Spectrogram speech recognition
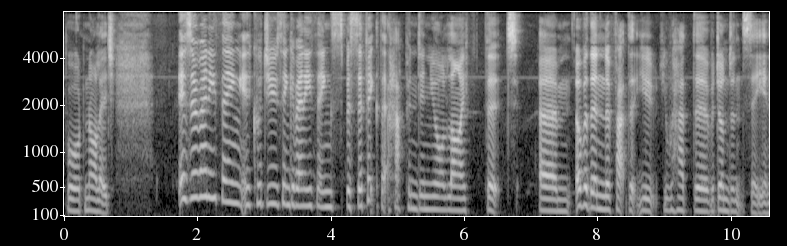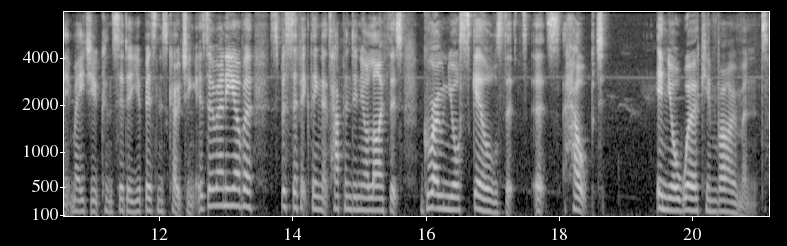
broad knowledge. Is there anything, could you think of anything specific that happened in your life that, um, other than the fact that you, you had the redundancy and it made you consider your business coaching, is there any other specific thing that's happened in your life that's grown your skills, that's, that's helped in your work environment?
